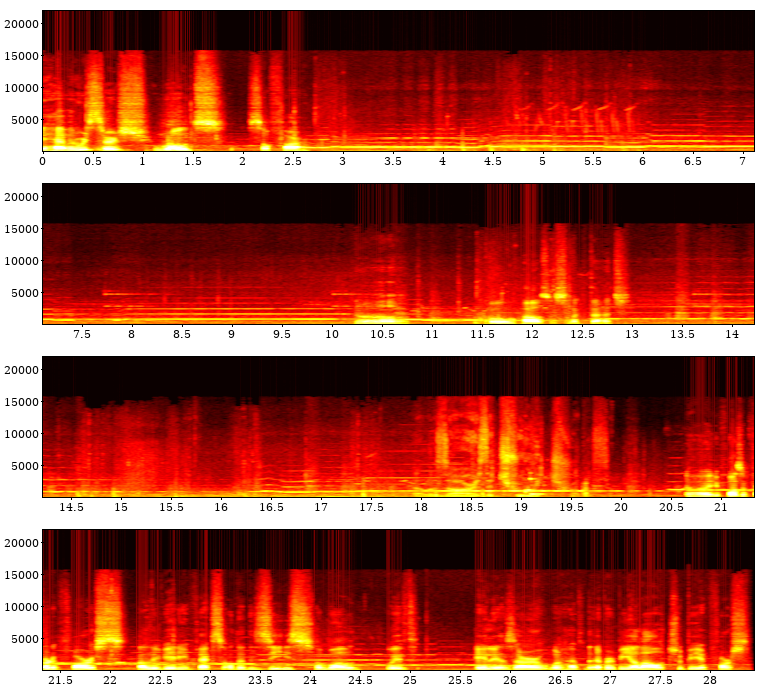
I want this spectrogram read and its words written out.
They haven't researched roads so far. Houses like that. Eleazar is a truly troublesome. Uh, if it wasn't for the forest alleviating effects on the disease, someone with Eleazar would have never been allowed to be a forest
